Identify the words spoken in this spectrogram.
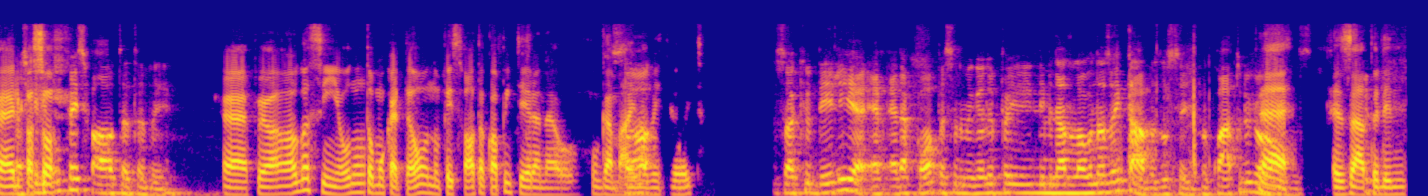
É, ele Acho passou. ele não fez falta também. É, foi algo assim, ou não tomou cartão, ou não fez falta a Copa inteira, né? O, o Só... em 98. Só que o dele é, é da Copa, se não me engano, ele foi eliminado logo nas oitavas, ou seja, foi quatro jogos. É, exato, ele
